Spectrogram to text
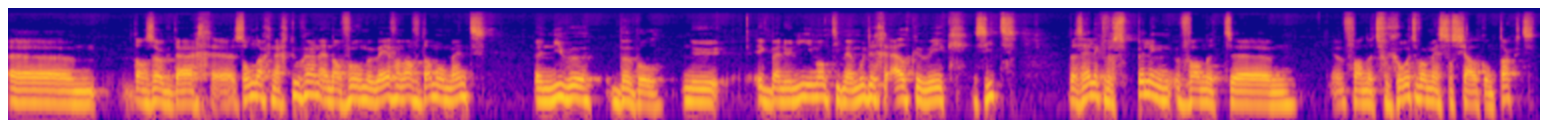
Ehm, dan zou ik daar uh, zondag naartoe gaan en dan vormen wij vanaf dat moment een nieuwe bubbel. Nu, ik ben nu niet iemand die mijn moeder elke week ziet. Dat is eigenlijk verspilling van het, uh, van het vergroten van mijn sociaal contact.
